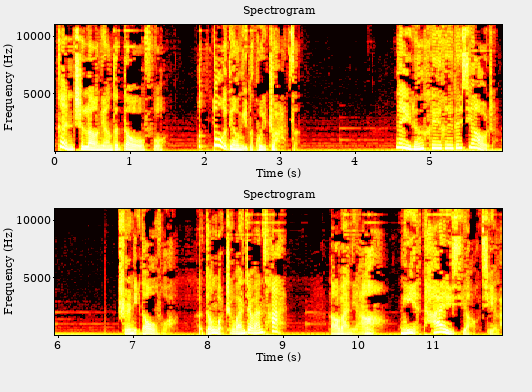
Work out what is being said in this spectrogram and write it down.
敢吃老娘的豆腐，我剁掉你的鬼爪子！”那人嘿嘿的笑着：“吃你豆腐，等我吃完这碗菜。”老板娘，你也太小气了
